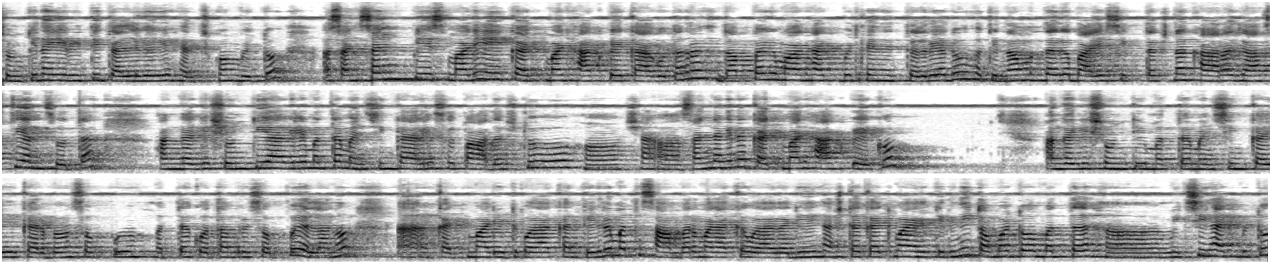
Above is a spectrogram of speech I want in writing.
ಶುಂಠಿನ ಈ ರೀತಿ ತೆಳ್ಳಗಾಗಿ ಹೆಚ್ಕೊಂಡ್ಬಿಟ್ಟು ಸಣ್ಣ ಸಣ್ಣ ಪೀಸ್ ಮಾಡಿ ಕಟ್ ಮಾಡಿ ಹಾಕಬೇಕಾಗುತ್ತೆ ಅಂದರೆ ದಪ್ಪಗೆ ಮಾಡಿ ಹಾಕಿಬಿಟ್ರೆ ಏನಿರ್ತದೆ ಅದು ತಿನ್ನೋ ಮುಂದಾಗ ಬಾಯಿ ಸಿಕ್ಕ ತಕ್ಷಣ ಖಾರ ಜಾಸ್ತಿ ಅನಿಸುತ್ತೆ. ಹಾಗಾಗಿ ಶುಂಠಿ ಆಗಲಿ ಮತ್ತು ಮೆಣಸಿನ್ಕಾಯಿ ಆಗಲಿ ಸ್ವಲ್ಪ ಆದಷ್ಟು ಸಣ್ಣಗೆ ಕಟ್ ಮಾಡಿ ಹಾಕಬೇಕು. ಹಂಗಾಗಿ ಶುಂಠಿ ಮತ್ತು ಮೆಣಸಿನ್ಕಾಯಿ ಕರ್ಬೇವಿನ ಸೊಪ್ಪು ಮತ್ತು ಕೊತ್ತಂಬರಿ ಸೊಪ್ಪು ಎಲ್ಲನೂ ಕಟ್ ಮಾಡಿ ಇಟ್ಕೊಳಕಂತಿದ್ರೆ ಮತ್ತು ಸಾಂಬಾರು ಮಾಡೋಕ್ಕೆ ಉಳ್ಳಾಗಡ್ಡಿ ಅಷ್ಟೇ ಕಟ್ ಮಾಡಿ ಇಟ್ಟಿದ್ದೀನಿ ಟೊಮೊಟೊ ಮತ್ತು ಮಿಕ್ಸಿಗೆ ಹಾಕಿಬಿಟ್ಟು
